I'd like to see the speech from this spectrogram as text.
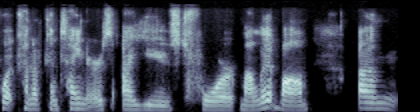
what kind of containers I used for my lip balm. Um,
